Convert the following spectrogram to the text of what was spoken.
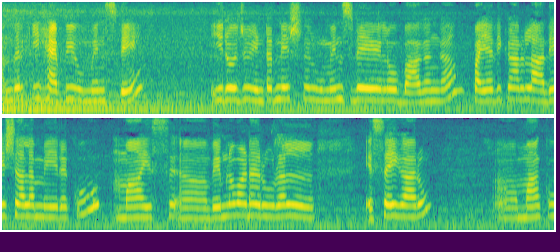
అందరికీ హ్యాపీ ఉమెన్స్ డే ఈరోజు ఇంటర్నేషనల్ ఉమెన్స్ డేలో భాగంగా పై అధికారుల ఆదేశాల మేరకు మా ఎస్ వేములవాడ రూరల్ ఎస్ఐ గారు మాకు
